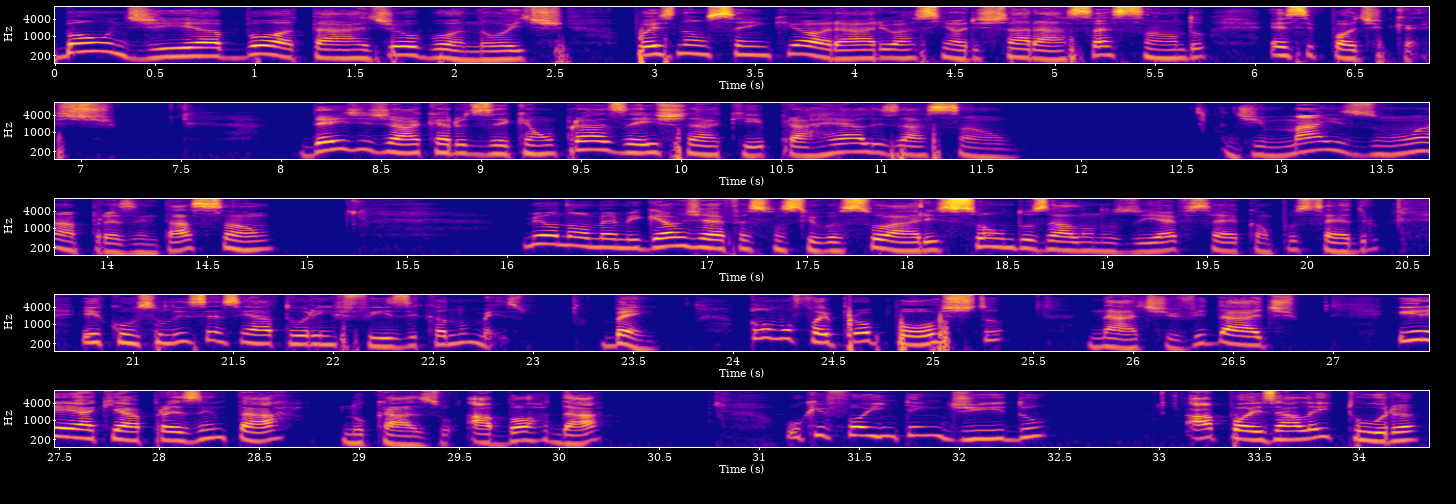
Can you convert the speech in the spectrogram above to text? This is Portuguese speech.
Bom dia, boa tarde ou boa noite, pois não sei em que horário a senhora estará acessando esse podcast. Desde já quero dizer que é um prazer estar aqui para a realização de mais uma apresentação. Meu nome é Miguel Jefferson Silva Soares, sou um dos alunos do IFCE Campo Cedro e curso licenciatura em Física no mesmo. Bem, como foi proposto na atividade, irei aqui apresentar no caso, abordar, o que foi entendido após a leitura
